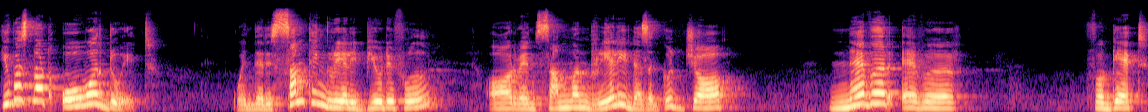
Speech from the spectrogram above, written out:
You must not overdo it. When there is something really beautiful, or when someone really does a good job, never ever forget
